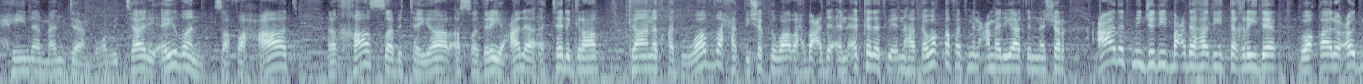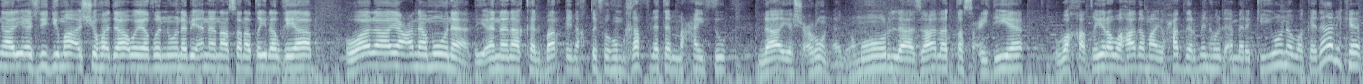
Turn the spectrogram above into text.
حين مندم وبالتالي أيضا صفحات خاصة بالتيار الصدري على التليجرام كانت قد وضحت بشكل واضح بعد أن أكدت بأنها توقفت من عمليات النشر عادت من جديد بعد هذه التغريدة وقالوا عدنا لأجل دماء الشهداء ويظنون بأننا سنطيل الغياب ولا يعلمون بأننا كالبرق نخطفهم غفلة من حيث لا يشعرون. الأمور لا زالت تصعيدية وخطيرة وهذا ما يحذر منه الأمريكيون وكذلك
